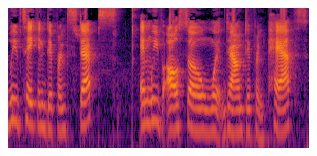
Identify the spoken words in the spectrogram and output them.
we've taken different steps and we've also went down different paths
